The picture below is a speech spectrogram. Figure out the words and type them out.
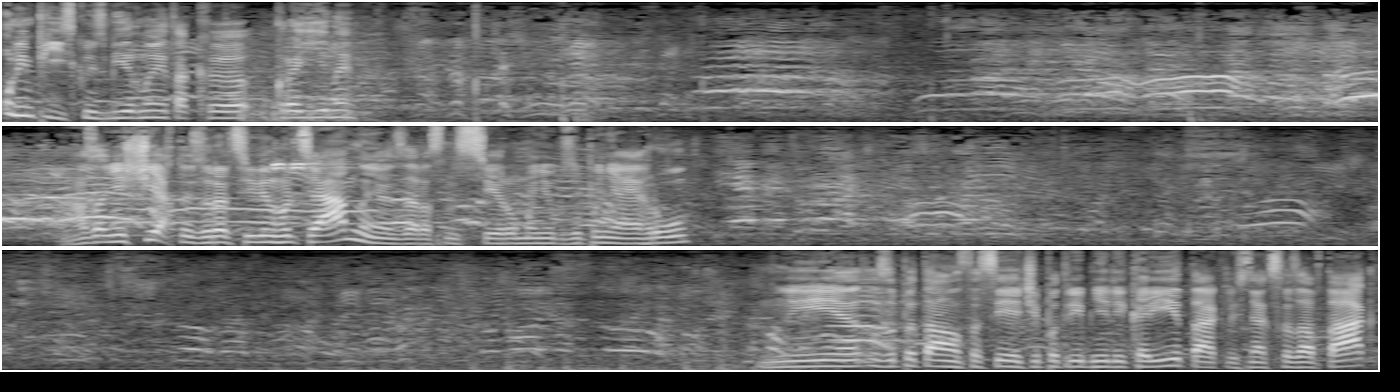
Олімпійської збірної так, е, України. А за ще хтось з гравців Інгульця. Ну, Зараз Несі Романюк зупиняє гру. Ну запитав Анастасія, чи потрібні лікарі. Так, Лісняк сказав так.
